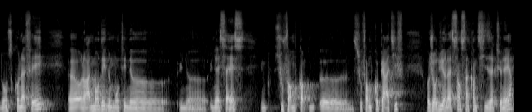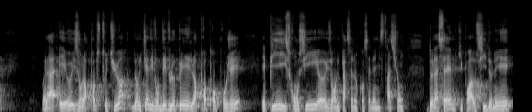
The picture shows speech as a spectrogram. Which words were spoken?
donc ce qu'on a fait, on leur a demandé de monter une, une, une SAS sous, forme, euh, sous forme coopérative. Aujourd'hui, on a 156 actionnaires. Voilà, et eux, ils ont leur propre structure dans laquelle ils vont développer leurs propres projets. Et puis, ils seront aussi, euh, ils auront une personne au conseil d'administration de la SEM qui pourra aussi donner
